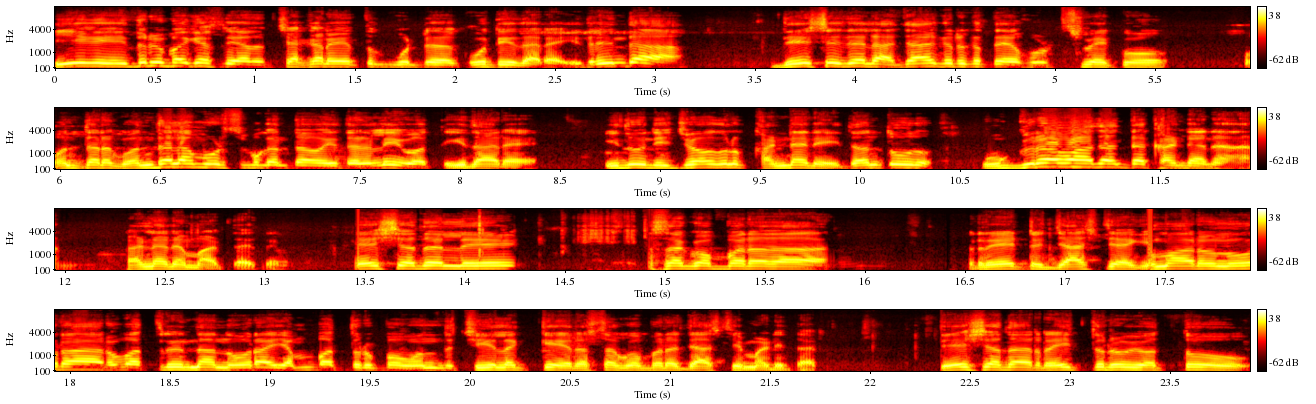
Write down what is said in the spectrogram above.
ಈಗ ಇದ್ರ ಬಗ್ಗೆ ಚಕರೆ ಎತ್ತು ಕೂತ್- ಕೂತಿದ್ದಾರೆ. ಇದರಿಂದ ದೇಶದಲ್ಲಿ ಅಜಾಗರೂಕತೆ ಹುಟ್ಟಿಸ್ಬೇಕು ಒಂಥರ ಗೊಂದಲ ಮೂಡಿಸ್ಬೇಕಂತ ಇದರಲ್ಲಿ ಇವತ್ತು ಇದ್ದಾರೆ. ಇದು ನಿಜವಾಗ್ಲೂ ಖಂಡನೆ. ಇದಂತೂ ಉಗ್ರವಾದಂಥ ಖಂಡನೆ ನಾನು. ಖಂಡನೆ ಮಾಡ್ತಾ ಇದ್ದೇನೆ. ದೇಶದಲ್ಲಿ ರಸಗೊಬ್ಬರದ ರೇಟ್ ಜಾಸ್ತಿ ಆಗಿ ಸುಮಾರು ನೂರ ಅರವತ್ತರಿಂದ ನೂರ ಎಂಬತ್ತು ರೂಪಾಯಿ ಒಂದು ಚೀಲಕ್ಕೆ ರಸಗೊಬ್ಬರ ಜಾಸ್ತಿ ಮಾಡಿದ್ದಾರೆ. ದೇಶದ ರೈತರು ಇವತ್ತು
